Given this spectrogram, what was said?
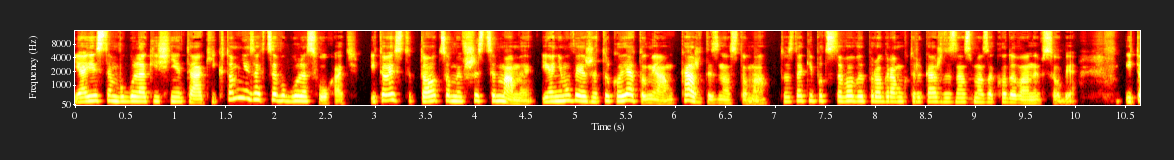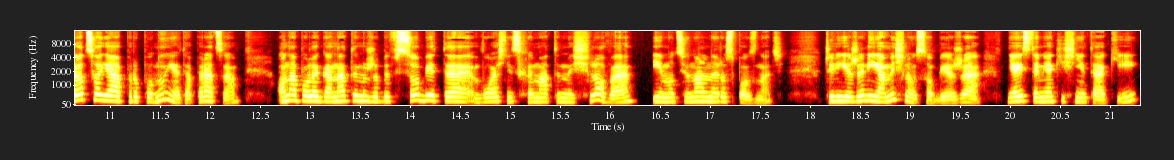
ja jestem w ogóle jakiś nie taki, kto mnie zechce w ogóle słuchać? I to jest to, co my wszyscy mamy. Ja nie mówię, że tylko ja to miałam, każdy z nas to ma. To jest taki podstawowy program, który każdy z nas ma zakodowany w sobie. I to, co ja proponuję, ta praca, ona polega na tym, żeby w sobie te właśnie schematy myślowe i emocjonalne rozpoznać. Czyli jeżeli ja myślę sobie, że ja jestem jakiś nie taki,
